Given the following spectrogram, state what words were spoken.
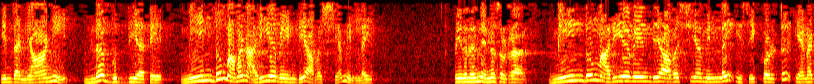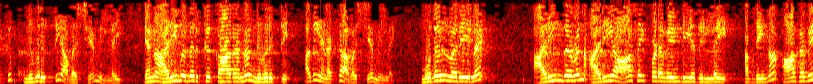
இந்த ஞானி ந புத்தியதே. மீண்டும் அவன் அறிய வேண்டிய அவசியம் இல்லை இதுல இருந்து என்ன சொல்றார்? மீண்டும் அறிய வேண்டிய அவசியம் இல்லை இஸ் டு எனக்கு நிவிருத்தி அவசியம் இல்லை ஏன்னா அறிவதற்கு காரணம் நிவிருத்தி. அது எனக்கு அவசியம் இல்லை முதல் வரியில அறிந்தவன் அறிய ஆசைப்பட வேண்டியதில்லை. அப்படின்னா ஆகவே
